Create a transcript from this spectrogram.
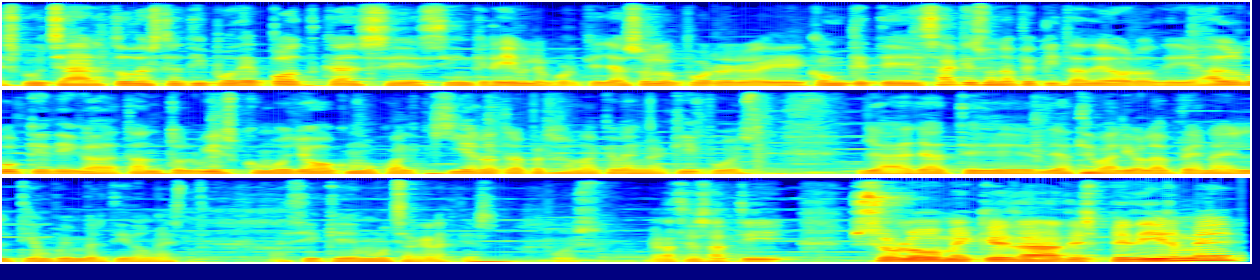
escuchar todo este tipo de podcast es increíble porque ya solo por eh, con que te saques una pepita de oro de algo que diga tanto Luis como yo como cualquier otra persona que venga aquí, pues ya, ya, te, ya te valió la pena el tiempo invertido en esto. Así que muchas gracias. Pues gracias a ti. Solo me queda despedirme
